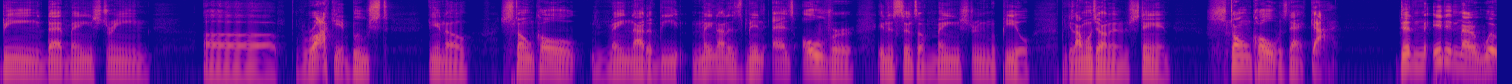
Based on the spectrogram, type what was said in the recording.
being that mainstream uh rocket boost you know, Stone Cold may not have be may not have been as over in the sense of mainstream appeal. Because I want y'all to understand, Stone Cold was that guy. Didn't it didn't matter what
